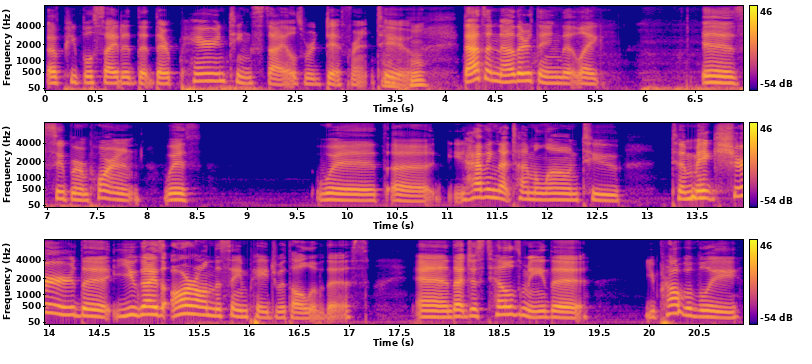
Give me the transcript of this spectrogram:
of people cited that their parenting styles were different too. That's another thing that like is super important with with uh having that time alone to to make sure that you guys are on the same page with all of this. And that just tells me that you probably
